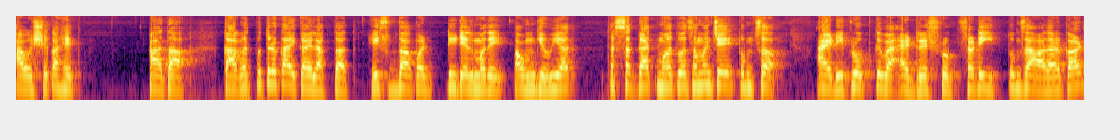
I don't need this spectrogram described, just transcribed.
आवश्यक आहेत. आता कागदपत्र काय काय लागतात हे सुद्धा आपण डिटेलमध्ये पाहून घेऊयात. तर सगळ्यात महत्त्वाचं म्हणजे तुमचं आय डी प्रूफ किंवा ॲड्रेस प्रूफसाठी तुमचा आधार कार्ड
